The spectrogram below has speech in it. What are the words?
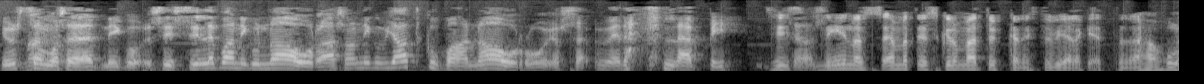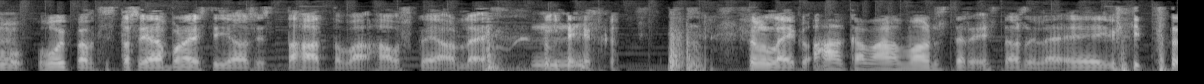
Just No- semmoisen, että niinku, siis sille vaan niinku nauraa. Se on niinku jatkuvaa naurua, jos sä vedät läpi. Siis, niin, no, siis en mä tiedä, siis kyllä mä tykkään niistä vieläkin, että ne on ihan hullu, Mm. huippuja, siis tosiaan monesti joo, siis tahattava hauskoja on ne, Mm. joku, tulee joku, aah, kamala monsteri, sitten on silleen, ei vittu.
